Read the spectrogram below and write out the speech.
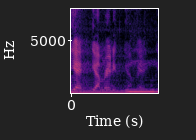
Yeah, yeah, I'm ready. Yeah,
